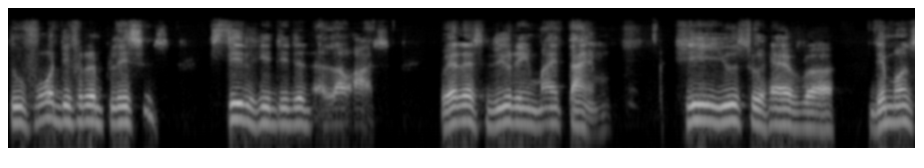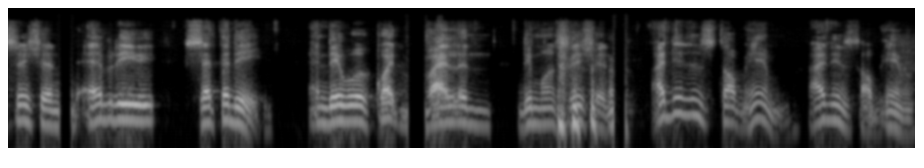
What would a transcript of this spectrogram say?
to four different places, still he didn't allow us. Whereas during my time, he used to have a demonstration every Saturday, and they were quite violent demonstration. I didn't stop him. I didn't stop him.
